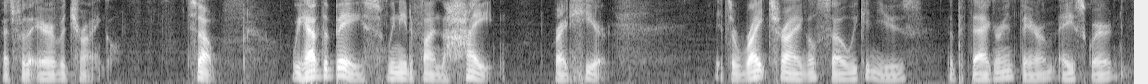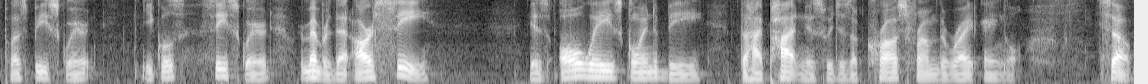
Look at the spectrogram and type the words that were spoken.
That's for the area of a triangle. So, we have the base. We need to find the height right here. It's a right triangle, so we can use the Pythagorean theorem, a squared plus b squared equals c squared. Remember that our c is always going to be the hypotenuse, which is across from the right angle. So,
